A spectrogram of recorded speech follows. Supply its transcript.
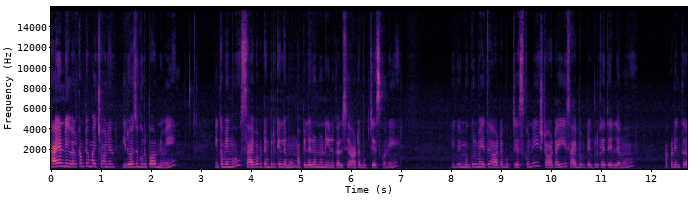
హాయ్ అండి వెల్కమ్ టు మై ఛానల్. ఈరోజు గురు పౌర్ణమి. ఇంకా మేము సాయిబాబా టెంపుల్కి వెళ్ళాము. మా పిల్లలను నేను కలిసి ఆటో బుక్ చేసుకొని ఇంక ఈ ముగ్గురం అయితే ఆటో బుక్ చేసుకొని స్టార్ట్ అయ్యి సాయిబాబా టెంపుల్కి అయితే వెళ్ళాము. అక్కడ ఇంకా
